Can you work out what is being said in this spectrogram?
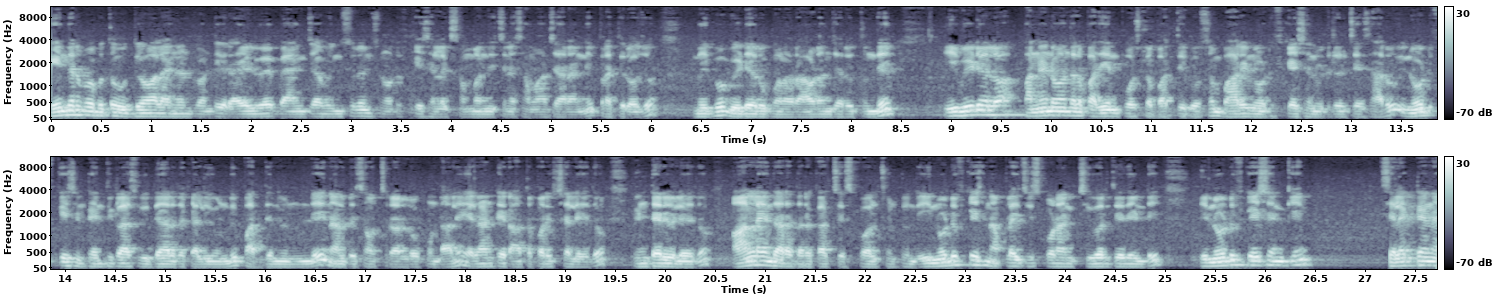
కేంద్ర ప్రభుత్వ ఉద్యోగాలైనటువంటి రైల్వే బ్యాంక్ జాబ్ ఇన్సూరెన్స్ నోటిఫికేషన్లకు సంబంధించిన సమాచారాన్ని ప్రతిరోజు మీకు వీడియో రూపంలో రావడం జరుగుతుంది. ఈ వీడియోలో పన్నెండు వందల పదిహేను పోస్టుల భర్తీ కోసం భారీ నోటిఫికేషన్ విడుదల చేశారు. ఈ నోటిఫికేషన్ టెన్త్ క్లాస్ విద్యార్థి కలిగి ఉండి పద్దెనిమిది నుండి నలభై సంవత్సరాల లోపు ఉండాలి. ఎలాంటి రాత పరీక్ష లేదు ఇంటర్వ్యూ లేదు. ఆన్లైన్ ద్వారా దరఖాస్తు చేసుకోవాల్సి ఉంటుంది. ఈ నోటిఫికేషన్ అప్లై చేసుకోవడానికి చివరి తేదీ ఏంటి? ఈ నోటిఫికేషన్కి సెలెక్ట్ అయిన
